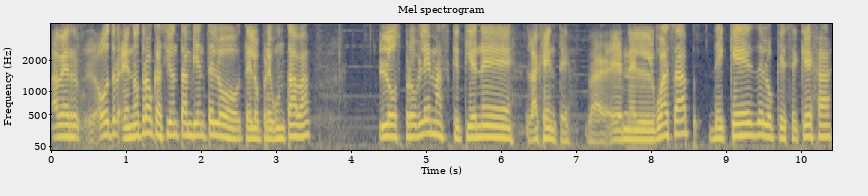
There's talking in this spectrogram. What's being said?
a ver, otro, en otra ocasión también te lo, te lo preguntaba los problemas que tiene la gente en el WhatsApp, de qué es de lo que se queja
